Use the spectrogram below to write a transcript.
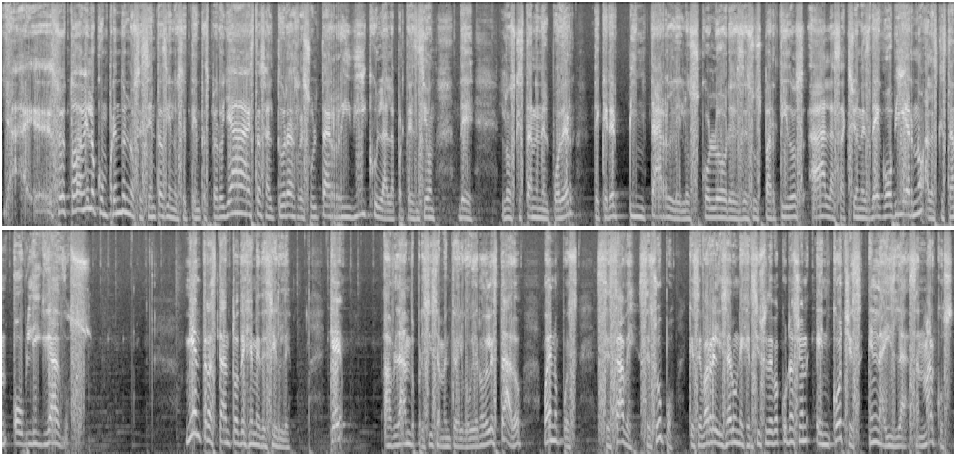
Ya, eso todavía lo comprendo en los 60s y en los 70s, pero ya a estas alturas resulta ridícula la pretensión de los que están en el poder de querer pintarle los colores de sus partidos a las acciones de gobierno a las que están obligados. Mientras tanto, déjeme decirle que, hablando precisamente del gobierno del Estado, bueno, pues se sabe, se supo que se va a realizar un ejercicio de vacunación en coches en la isla San Marcos.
